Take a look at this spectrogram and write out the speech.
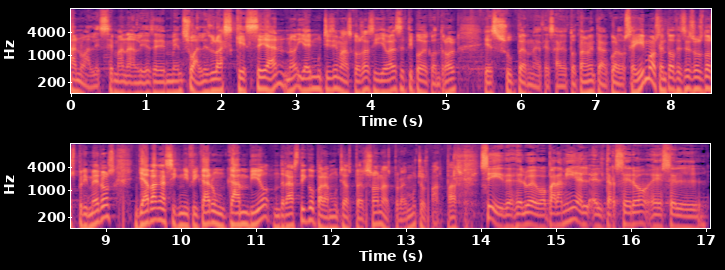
Anuales, semanales, eh, mensuales, las que sean, ¿no? Y hay muchísimas cosas y llevar ese tipo de control es súper necesario. Totalmente de acuerdo. Seguimos, entonces esos dos primeros ya van a significar un cambio drástico para muchas personas, pero hay muchos más pasos. Sí, desde luego. Para mí el tercero es el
